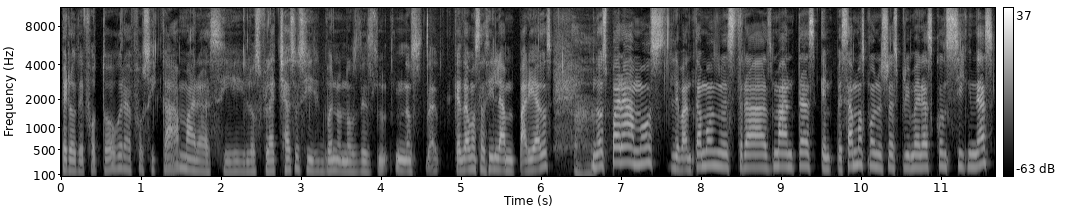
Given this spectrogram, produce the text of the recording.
pero de fotógrafos y cámaras y los flachazos y bueno, nos, nos quedamos así lampareados. Nos paramos, levantamos nuestras mantas, empezamos con nuestras primeras consignas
